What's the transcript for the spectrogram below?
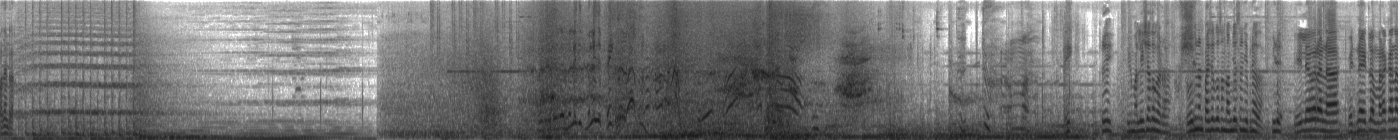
పదండి వీడు మలేషియా యాదవ్ గడ్రా రోజు నన్ను పైసల కోసం దమ్ చేస్తానని చెప్పినా కదా వీడే. వీళ్ళెవరన్నా మిడ్ నైట్లో మనకన్నా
